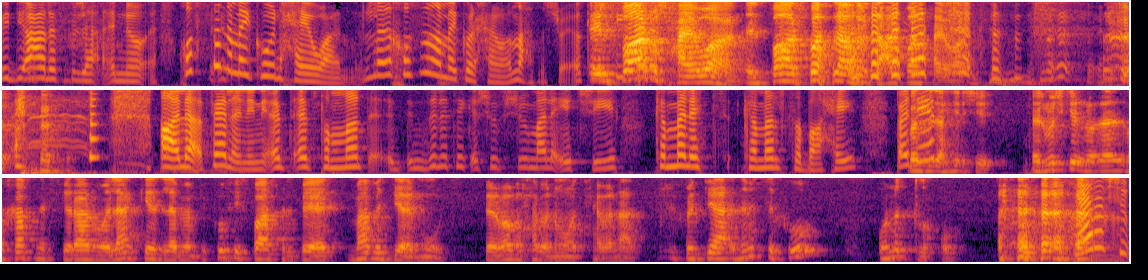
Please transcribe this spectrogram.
بدي أعرف إنه خصوصا لما يكون حيوان خصوصا لما يكون حيوان. لحظة شوي أوكي؟ الفار مش حيوان. الفار لا بس الفار حيوان. آه لا فعلا يعني طمنت نزلت هيك أشوف شو ما لقيت شيء كملت كملت صباحي. بس بعدين بدي أحكي شيء المشكلة بخاف من الفيران ولكن لما بيكون في فار في البيت ما بدي أموت. لأنه ما بحب أموت حيوانات. بدي نمسكه ونطلقه. بتعرف شو؟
